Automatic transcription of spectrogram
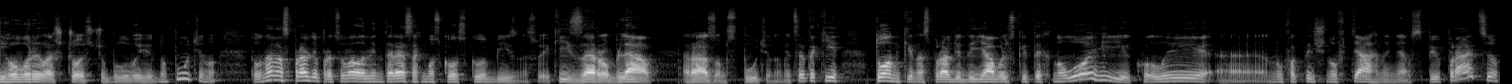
і говорила щось, що було вигідно Путіну, то вона насправді працювала в інтересах московського бізнесу, який заробляв разом з Путіном. І це такі тонкі, насправді, диявольські технології, коли е, ну, фактично втягнення в співпрацю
